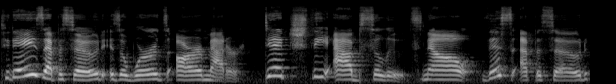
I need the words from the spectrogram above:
Today's episode is a Words Are Matter ditch the absolutes. Now, this episode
